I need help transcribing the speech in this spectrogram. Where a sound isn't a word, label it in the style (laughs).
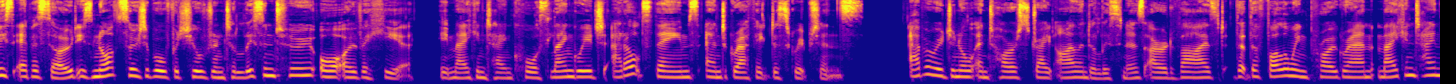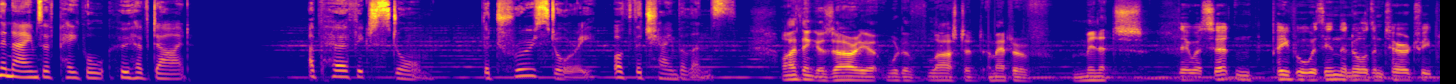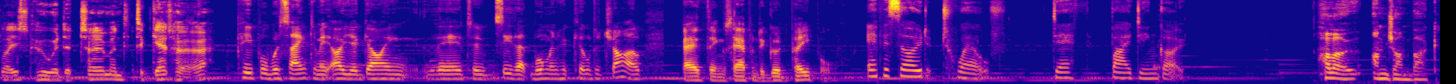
This episode is not suitable for children to listen to or overhear. It may contain coarse language, adult themes, and graphic descriptions. Aboriginal and Torres Strait Islander listeners are advised that the following program may contain the names of people who have died. A Perfect Storm, the true story of the Chamberlains. I think Azaria would have lasted a matter of minutes. There were certain people within the Northern Territory Police who were determined to get her. People were saying to me, Oh, you're going there to see that woman who killed a child. Bad things happen to good people. Episode 12 Death by Dingo. Hello, I'm John Buck.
